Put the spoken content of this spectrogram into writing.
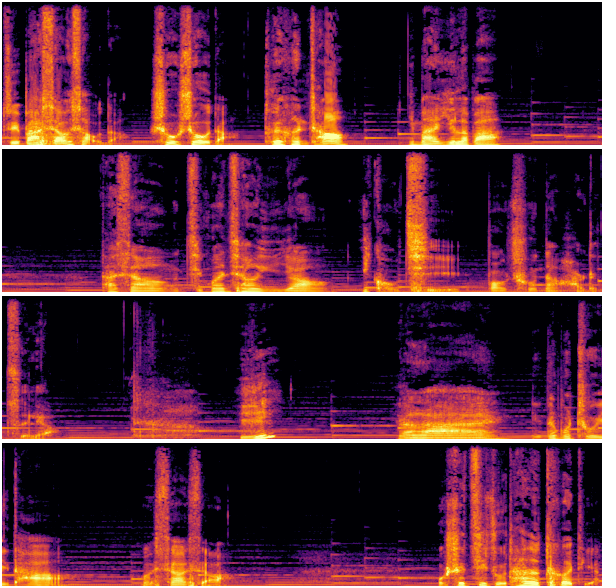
嘴巴小小的，瘦瘦的，腿很长。你满意了吧？他像机关枪一样，一口气爆出男孩的资料。咦，原来你那么注意他。我笑笑，我是记住他的特点，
